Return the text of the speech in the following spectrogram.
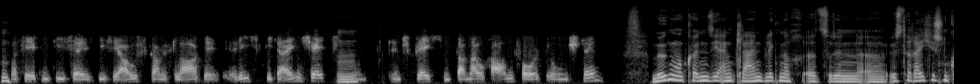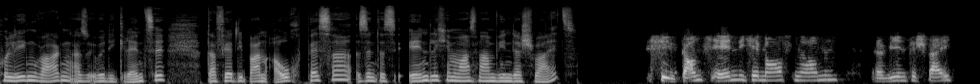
mhm. was eben diese, diese Ausgangslage richtig einschätzt mhm. und entsprechend dann auch Anforderungen stellt. Mögen und können Sie einen kleinen Blick noch äh, zu den äh, österreichischen Kollegen wagen, also über die Grenze? Da fährt die Bahn auch besser. Sind es ähnliche Maßnahmen wie in der Schweiz? Es sind ganz ähnliche Maßnahmen. Äh, wie in der Schweiz,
